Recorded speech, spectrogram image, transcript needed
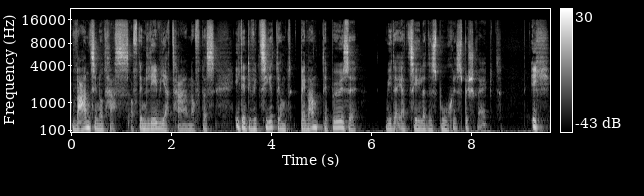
Wahnsinn und Hass auf den Leviathan, auf das identifizierte und benannte Böse, wie der Erzähler des Buches beschreibt. Ich,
